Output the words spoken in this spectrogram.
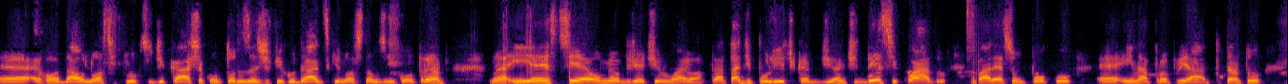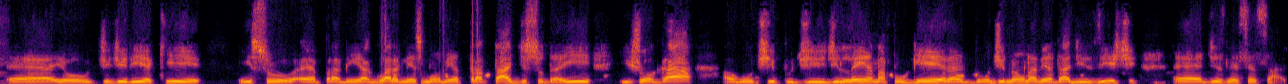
é, rodar o nosso fluxo de caixa com todas as dificuldades que nós estamos encontrando, né? e esse é o meu objetivo maior. Tratar de política diante desse quadro parece um pouco é, inapropriado. Portanto, é, eu te diria que isso, é, para mim, agora, nesse momento, tratar disso daí e jogar algum tipo de, de lenha na fogueira, onde não, na verdade, existe, é desnecessário.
